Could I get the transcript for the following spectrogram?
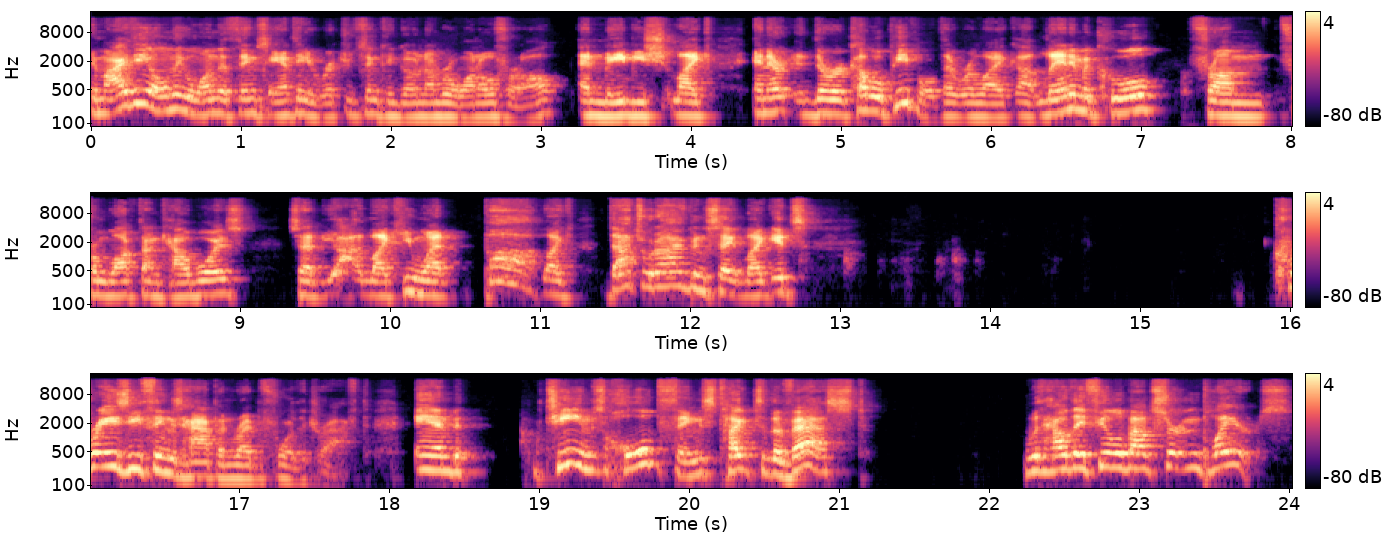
am I the only one that thinks Anthony Richardson can go number one overall? And maybe sh- like, and there, there were a couple people that were like uh, Landon McCool from from Locked On Cowboys said, yeah, like he went, bah, like that's what I've been saying. Like it's crazy things happen right before the draft, and teams hold things tight to the vest with how they feel about certain players.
